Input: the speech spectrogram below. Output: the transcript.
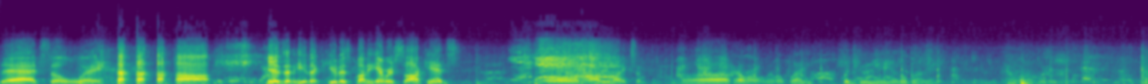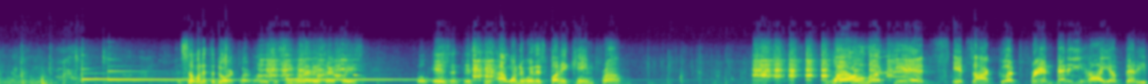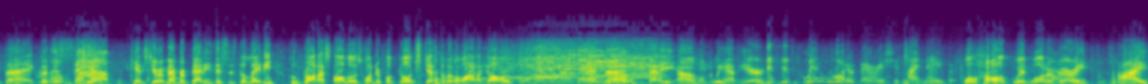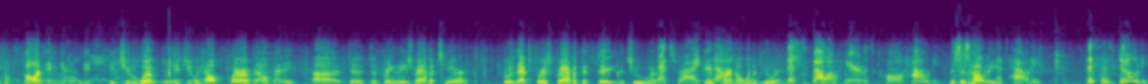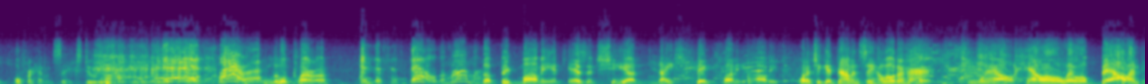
That's the way. Isn't he the cutest bunny you ever saw, kids? Oh, and Howdy likes him. Uh, hello, little bunny. What's your name, little bunny? Hello. There's someone at the door, Clarabelle. Would you see who that is there, please? Well, isn't this cute? I wonder where this bunny came from. Well, look, kids. It's our good friend Betty. Hiya, Betty Bag. Good Hello, to see you. Kids, do you remember Betty? This is the lady who brought us all those wonderful goats just a little while ago. And, uh, Betty, uh, whom do we have here? This is Gwen Waterbury. She's my neighbor. Well, hello, Gwen Waterbury. I thought, and, and did, did you uh, did you help Clarabelle, Betty, uh, to to bring these rabbits here? It was that first rabbit that uh, that you uh, That's right. gave Now, Clarabelle one of yours. This fellow here is called Howdy. This is Howdy. That's Howdy. This is Duty. Oh, for heaven's sakes, Duty. This is Clara. Little Clara, And this is Belle, the mama. the big mommy, and isn't she a nice big bunny, Howdy? Why don't you get down and say hello to her? Well, hello, little Belle, and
